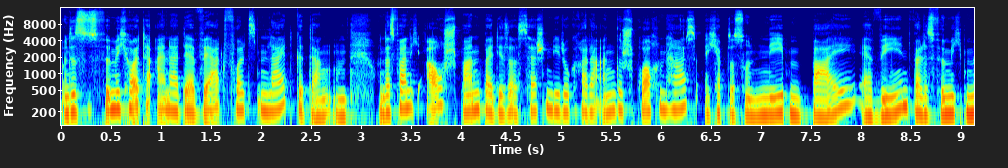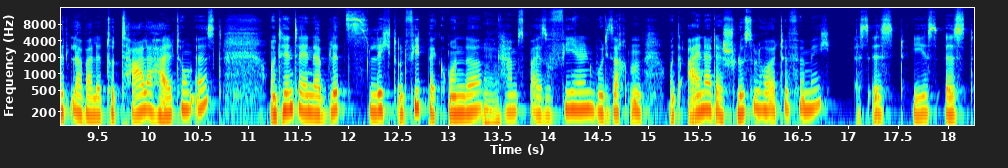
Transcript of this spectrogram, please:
Und das ist für mich heute einer der wertvollsten Leitgedanken. Und das fand ich auch spannend bei dieser Session, die du gerade angesprochen hast. Ich habe das so nebenbei erwähnt, weil es für mich mittlerweile totale Haltung ist. Und hinter in der Blitzlicht- und Feedbackrunde mhm. kam es bei so vielen, wo die sagten, und einer der Schlüssel heute für mich, es ist, wie es ist.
